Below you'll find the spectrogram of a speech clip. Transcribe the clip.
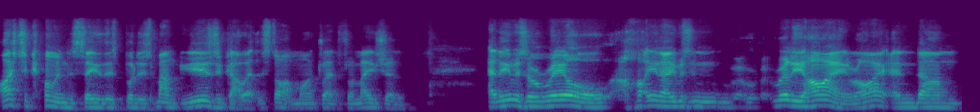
I used to come in and see this Buddhist monk years ago at the start of my transformation, and he was a real, you know, he was in really high, right, and um,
